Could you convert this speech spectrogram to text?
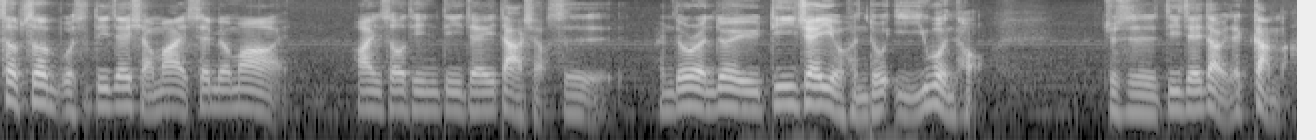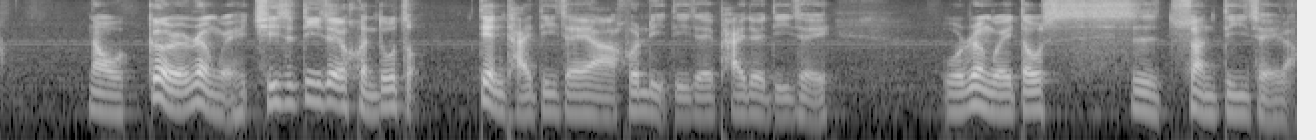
Sup Sup，我是 DJ 小麦 Samuel Mai，欢迎收听 DJ 大小事。很多人对于 DJ 有很多疑问吼，就是 DJ 到底在干嘛？那我个人认为，其实 DJ 有很多种，电台 DJ 啊、婚礼 DJ、派对 DJ，我认为都是算 DJ 啦。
